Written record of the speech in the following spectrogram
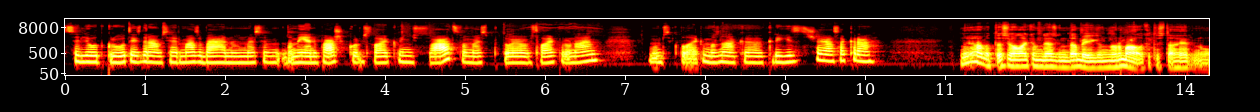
Tas ir ļoti grūti izdarāms, ja ir mazi bērni un mēs esam vieni paši, kur visu laiku viņus vāc, un mēs par to jau visu laiku runājam. Mums ik pa laikam uznāk ā, krīzes šajā sakarā. Nu, jā, bet tas jau laikam diezgan dabīgi un normāli, ka tas tā ir. Nu,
